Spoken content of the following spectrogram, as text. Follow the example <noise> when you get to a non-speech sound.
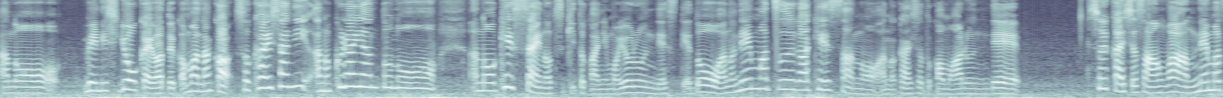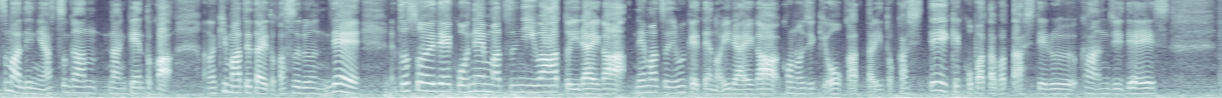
あの、弁理士業界はというか、まあなんか、そう、会社に、あの、クライアントの、あの、決済の月とかにもよるんですけど、あの、年末が決算の、あの、会社とかもあるんで、そういう会社さんは年末までには出願何件とかあの決まってたりとかするんで、えっと、それでこう年末にわーっと依頼が、年末に向けての依頼がこの時期多かったりとかして結構バタバタしてる感じです。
